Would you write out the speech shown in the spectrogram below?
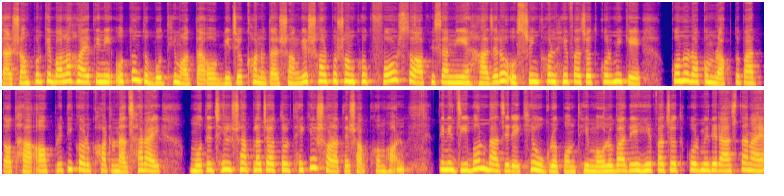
তার সম্পর্কে বলা হয়, তিনি অত্যন্ত বুদ্ধিমত্তা ও বিচক্ষণতার সঙ্গে স্বল্প সংখ্যক ফোর্স ও অফিসার নিয়ে হাজারো উশৃঙ্খল হেফাজত কর্মীকে কোনো রকম রক্তপাত তথা অপ্রীতিকর ঘটনা ছাড়াই মতিঝিল শাপলা চত্বর থেকে সরাতে সক্ষম হন। তিনি জীবন বাজে রেখে উগ্রপন্থী মৌলবাদী হেফাজত কর্মীদের আস্তানায়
